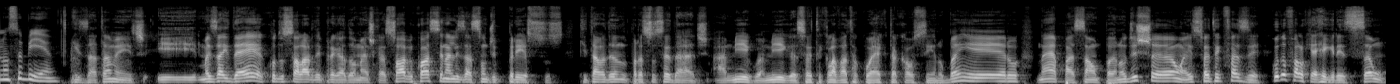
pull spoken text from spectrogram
não subia. Exatamente. E, mas a ideia, quando o salário da empregada doméstica sobe, qual a sinalização de preços que estava dando para a sociedade? Amigo, amiga, você vai ter que lavar tua cueca e tua calcinha no banheiro, né? Passar um pano de chão, é isso que você vai ter que fazer. Quando eu falo que é regressão,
